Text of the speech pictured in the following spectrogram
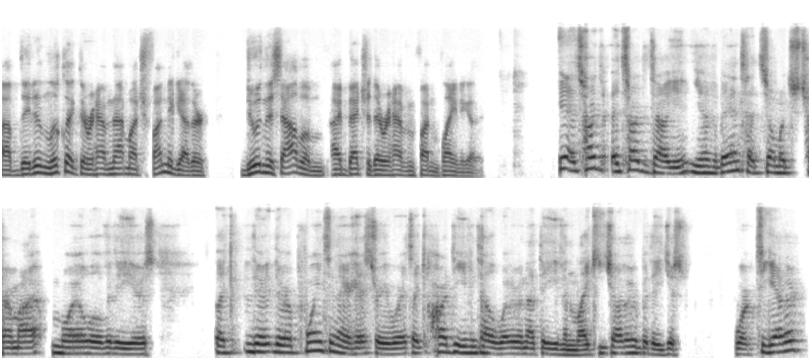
uh, they didn't look like they were having that much fun together. Doing this album, I bet you they were having fun playing together. Yeah, it's hard. It's hard to tell. You, you know, the band's had so much turmoil over the years. Like there, there are points in their history where it's like hard to even tell whether or not they even like each other, but they just work together.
